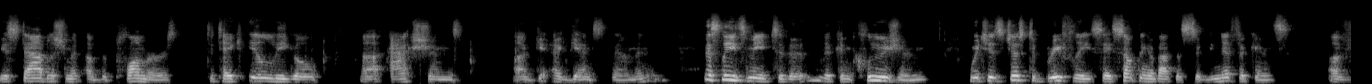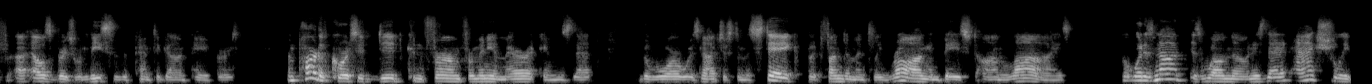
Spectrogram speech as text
the establishment of the plumbers to take illegal uh, actions against them. And this leads me to the, the conclusion, which is just to briefly say something about the significance of uh, Ellsberg's release of the Pentagon Papers. And part, of course, it did confirm for many Americans that the war was not just a mistake, but fundamentally wrong and based on lies. But what is not as well known is that it actually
